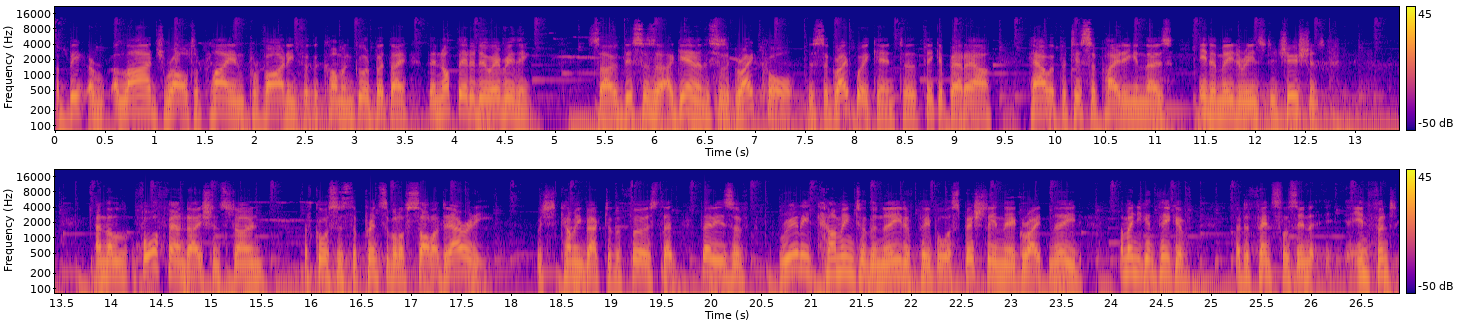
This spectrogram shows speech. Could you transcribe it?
a big, a, a large role to play in providing for the common good, but they, they're not there to do everything. So this is a, again, this is a great call. This is a great weekend to think about our how we're participating in those intermediary institutions. And the fourth foundation stone, of course, is the principle of solidarity, which is coming back to the first. That that is of really coming to the need of people, especially in their great need. I mean, you can think of a defenceless in, infant.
